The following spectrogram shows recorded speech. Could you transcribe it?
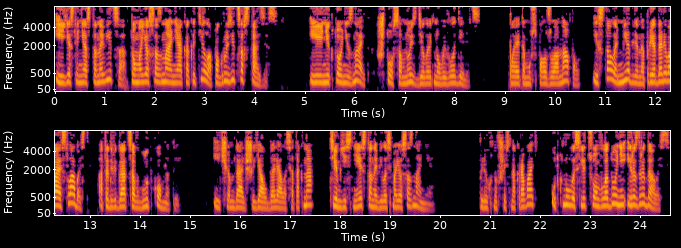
и если не остановиться, то мое сознание, как и тело, погрузится в стазис. И никто не знает, что со мной сделает новый владелец. Поэтому сползла на пол и стала, медленно преодолевая слабость, отодвигаться вглубь комнаты. И чем дальше я удалялась от окна, тем яснее становилось мое сознание. Плюхнувшись на кровать, уткнулась лицом в ладони и разрыдалась.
